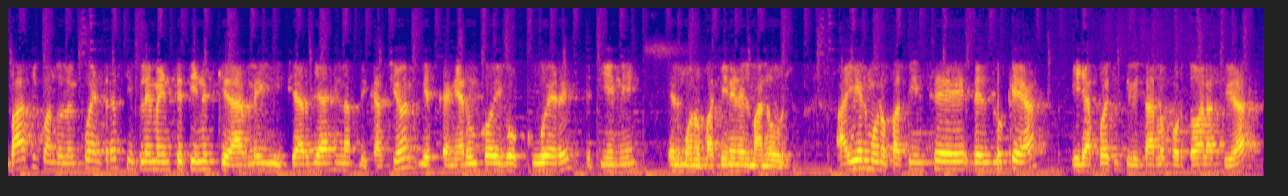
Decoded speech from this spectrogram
Vas y cuando lo encuentras simplemente tienes que darle iniciar viaje en la aplicación y escanear un código QR que tiene el monopatín en el manubrio. Ahí el monopatín se desbloquea y ya puedes utilizarlo por toda la ciudad.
